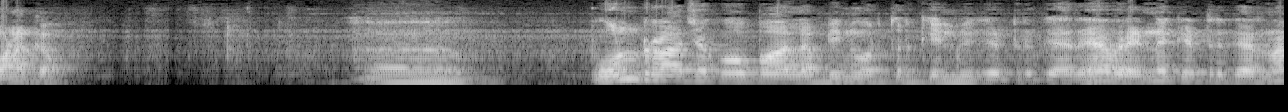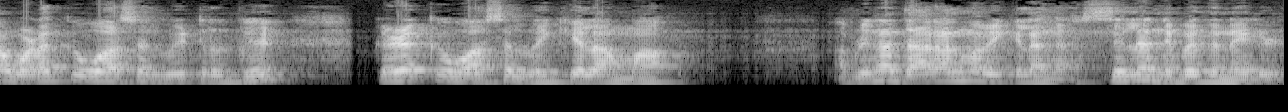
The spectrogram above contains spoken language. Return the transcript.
வணக்கம். பொன் ராஜகோபால் அப்படின்னு ஒருத்தர் கேள்வி கேட்டிருக்காரு. அவர் என்ன கேட்டிருக்காருன்னா வடக்கு வாசல் வீட்டிற்கு கிழக்கு வாசல் வைக்கலாமா? அப்படின்னா தாராளமாக வைக்கலாங்க. சில நிபந்தனைகள்.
